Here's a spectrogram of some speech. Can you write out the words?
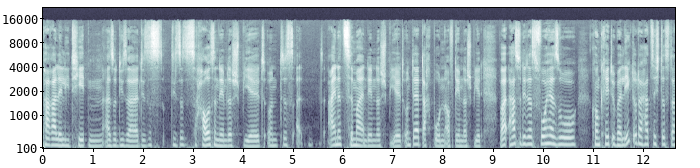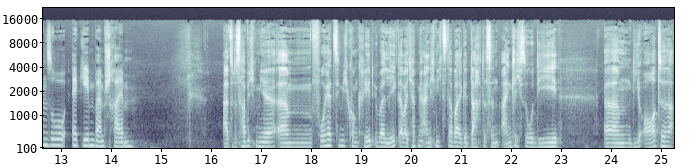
Parallelitäten. Also dieser, dieses, dieses Haus, in dem das spielt und das eine Zimmer, in dem das spielt und der Dachboden, auf dem das spielt. Hast du dir das vorher so konkret überlegt oder hat sich das dann so ergeben beim Schreiben? Also das habe ich mir ähm, vorher ziemlich konkret überlegt, aber ich habe mir eigentlich nichts dabei gedacht. Das sind eigentlich so die, ähm, die Orte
